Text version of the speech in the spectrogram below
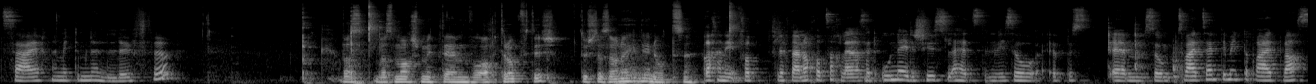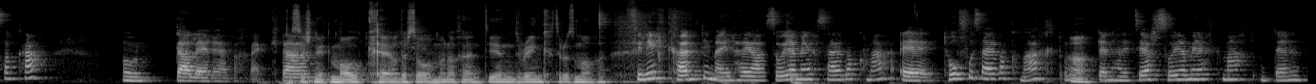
zeichnen mit einem Löffel. Was, was machst du mit dem, was abgetropft ist? Tust du das auch noch irgendwie nutzen? Das kann ich vielleicht auch noch kurz erklären. Es hat unten in der Schüssel hat es dann wie so, etwas, ähm, so 2 cm breit Wasser gehabt. Und da leere ich einfach weg. Da, das ist nicht Molke oder so, wo man noch einen Drink daraus machen könnte. Vielleicht könnte man. Ich habe ja Sojamilch selber gemacht, äh, Tofu selber gemacht. Und ah. dann habe ich zuerst Sojamilch gemacht und dann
